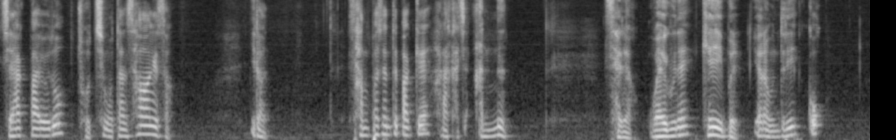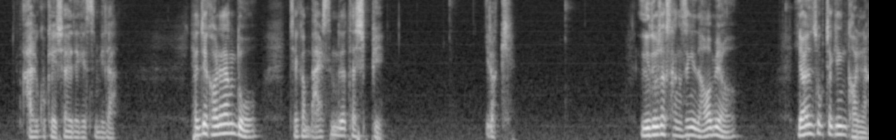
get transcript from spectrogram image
제약바이오도 좋지 못한 상황에서 이런 3%밖에 하락하지 않는 세력, 외군의 개입을 여러분들이 꼭 알고 계셔야 되겠습니다. 현재 거래량도 제가 말씀드렸다시피 이렇게 의도적 상승이 나오며 연속적인 거래량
